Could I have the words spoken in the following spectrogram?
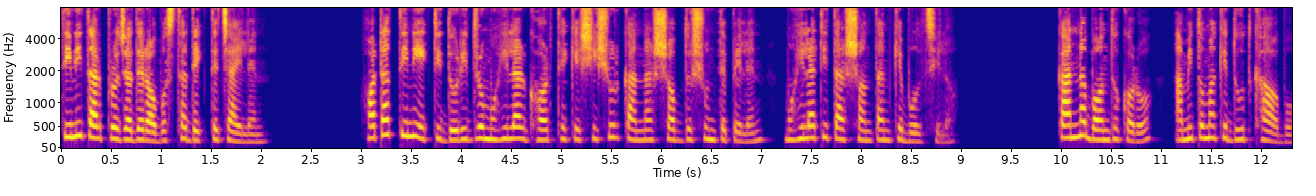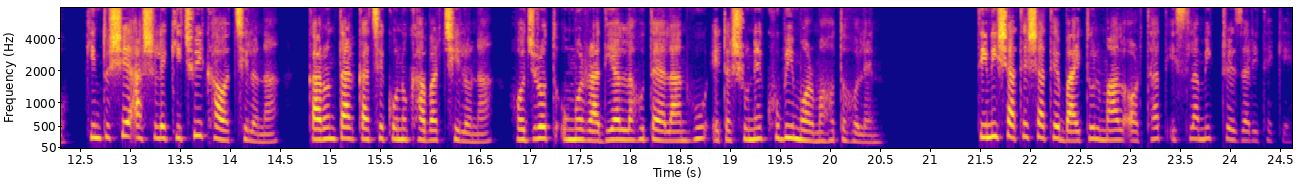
তিনি তার প্রজাদের অবস্থা দেখতে চাইলেন। হঠাৎ তিনি একটি দরিদ্র মহিলার ঘর থেকে শিশুর কান্নার শব্দ শুনতে পেলেন, মহিলাটি তার সন্তানকে বলছিল, কান্না বন্ধ করো, আমি তোমাকে দুধ খাওয়াবো। কিন্তু সে আসলে কিছুই খাওয়াচ্ছিল না, কারণ তার কাছে কোনো খাবার ছিল না হজরত উমর রাদিয়াল্লাহু তায়ালানহু এটা শুনে খুবই মর্মাহত হলেন। তিনি সাথে সাথে বাইতুল মাল অর্থাৎ ইসলামিক ট্রেজারি থেকে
